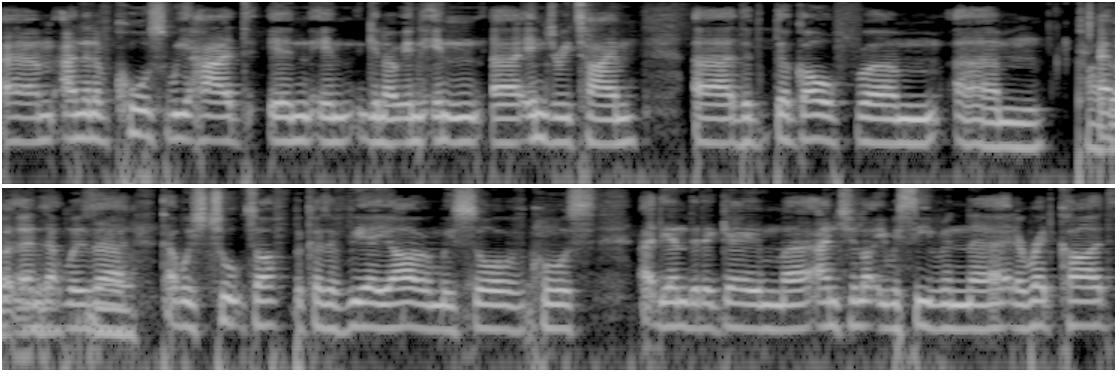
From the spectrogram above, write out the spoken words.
Um, and then, of course, we had in in you know in in uh, injury time uh, the the goal from um, Everton that was uh, that was chalked off because of VAR, and we saw, of course, at the end of the game, uh, Ancelotti receiving uh, the red card.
